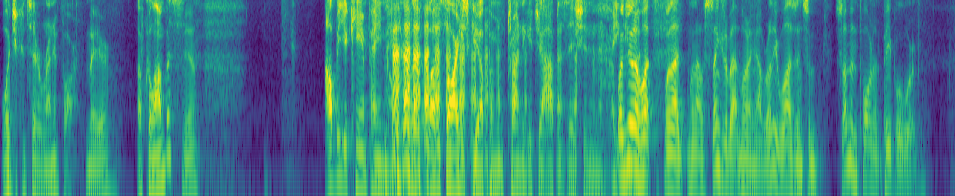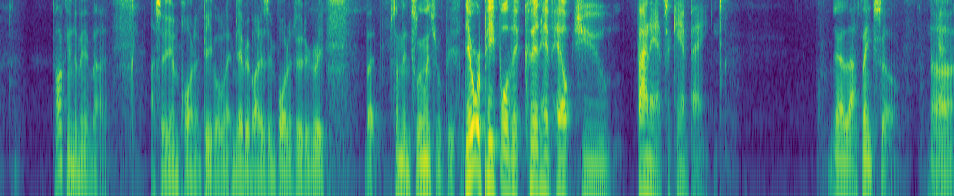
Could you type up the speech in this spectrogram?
What'd you consider running for? Mayor. Of Columbus? Yeah. I'll be your campaign manager. well, sorry, Skip. I'm trying to get you opposition in 18 Well, you know months. what? When I when I was thinking about running, I really was, and some some important people were talking to me about it. I say important people, and everybody's important to a degree, but some influential people. There were people that could have helped you finance a campaign. Yeah, I think so. Uh,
